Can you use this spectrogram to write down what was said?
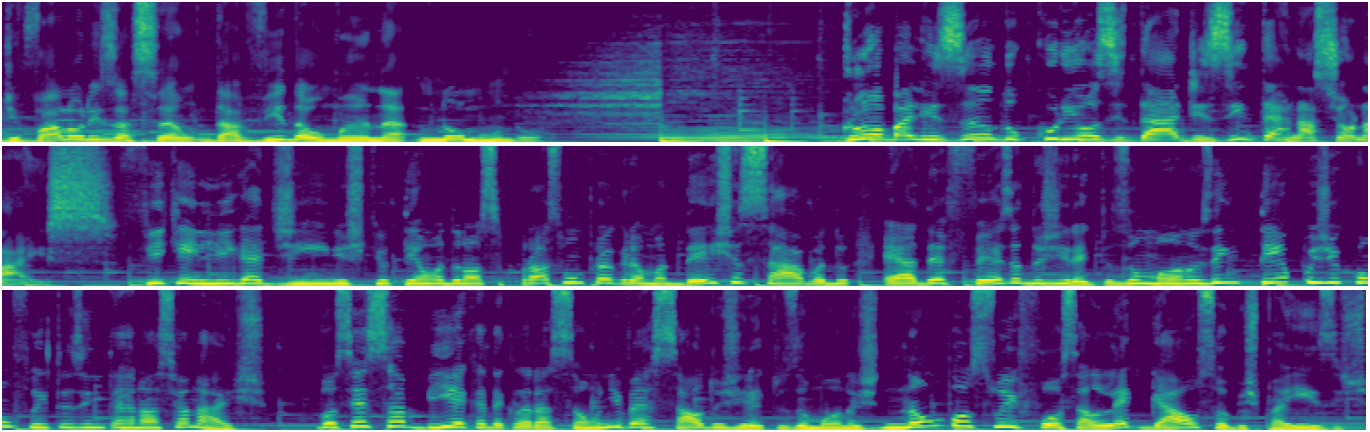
de valorização da vida humana no mundo. Globalizando curiosidades internacionais. Fiquem ligadinhos que o tema do nosso próximo programa deste sábado é a defesa dos direitos humanos em tempos de conflitos internacionais. Você sabia que a Declaração Universal dos Direitos Humanos não possui força legal sobre os países?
